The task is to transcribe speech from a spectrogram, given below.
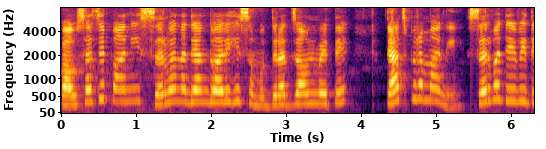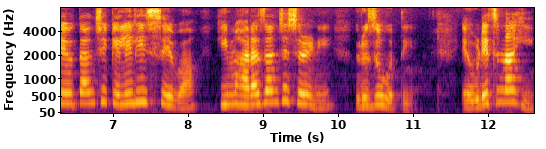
पावसाचे पाणी सर्व नद्यांद्वारे हे समुद्रात जाऊन मिळते त्याचप्रमाणे सर्व देवी देवतांची केलेली सेवा ही महाराजांच्या चरणी रुजू होते. एवढेच नाही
